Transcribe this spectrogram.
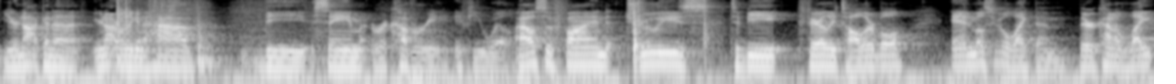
you're not gonna, you're not really gonna have the same recovery, if you will. I also find Trulies to be fairly tolerable and most people like them. They're kind of light,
